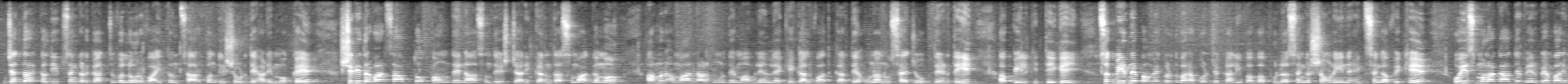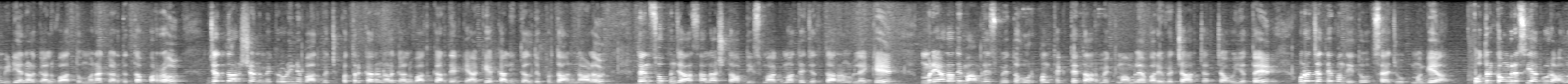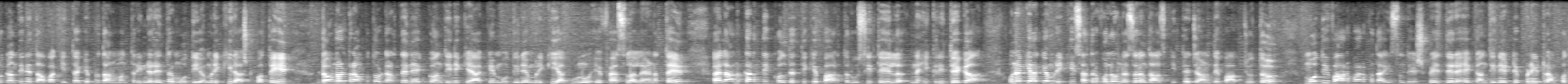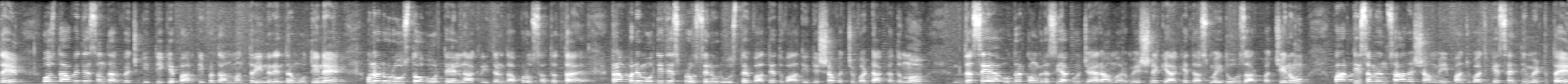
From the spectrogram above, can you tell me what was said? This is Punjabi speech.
ਜਥੇਦਾਰ ਕੁਲਦੀਪ ਸਿੰਘ ਗੜਗੱਜ ਵੱਲੋਂ ਰਵਾਇਤ ਅਨੁਸਾਰ ਬੰਦੀ ਛੋੜ ਦਿਹਾੜੇ ਮੌਕੇ ਸ੍ਰੀ ਦਰਬਾਰ ਸਾਹਿਬ ਤੋਂ ਕੌਮ ਦੇ ਨਾਂ ਸੰਦੇਸ਼ ਜਾਰੀ ਕਰਨ ਦਾ ਸਮਾਗਮ ਅਮਨ ਅਮਾਨ ਨਾਲ ਹੋਣ ਦੇ ਮਾਮਲੇ ਨੂੰ ਲੈ ਕੇ ਗੱਲਬਾਤ ਕਰਦਿਆਂ ਉਹਨਾਂ ਨੂੰ ਸਹਿਯੋਗ ਦੇਣ ਦੀ ਅਪੀਲ ਕੀਤੀ ਗਈ। ਸੁਖਬੀਰ ਨੇ ਭਾਵੇਂ ਗੁਰਦੁਆਰਾ ਬੁਰਜ, ਅਕਾਲੀ ਬਾਬਾ ਫੁੱਲਾ ਸਿੰਘ, ਸ਼ੌਣੀ, ਨਹਿੰਗ ਸਿੰਘਾਂ ਵਿਖੇ ਹੋਈ ਇਸ ਮੁਲਾਕਾਤ ਦੇ ਵੇਰਵਿਆਂ ਬਾਰੇ ਮੀਡੀਆ ਨਾਲ ਗੱਲਬਾਤ ਤੋਂ ਮਨਾ ਕਰ ਦਿੱਤਾ, ਪਰ ਜਥੇਦਾਰ 96 ਕਰੋੜੀ ਨੇ ਬਾਅਦ ਵਿੱਚ ਪੱਤਰਕਾਰਾਂ ਨਾਲ ਗੱਲਬਾਤ ਕਰਦਿਆਂ ਕਿਹਾ ਕਿ ਅਕਾਲੀ ਦਲ ਦੇ ਪ੍ਰਧਾਨ ਨਾਲ 350 ਸਾਲਾ ਸ਼ਤਾਬਦੀ ਸਮਾਗਮਾਂ ਤੇ ਜਥੇਦਾਰਾਂ ਨੂੰ ਲੈ ਕੇ ਮਰਿਆਦਾ ਦੇ ਮਾਮਲੇ ਸਮੇਤ ਹੋਰ ਪੰਥਕ ਤੇ ਧਾਰਮਿਕ ਮਾਮਲਿਆਂ ਬਾਰੇ ਵਿਚਾਰ ਚਰਚਾ ਹੋਈ ਅਤੇ ਉਹਨਾਂ ਜਥੇਬੰਦੀ ਤੋਂ ਸਹਿਯੋਗ ਮੰਗਿਆ। ਉਧਰ ਕਾਂਗਰਸੀ ਆਗੂ ਰਾਹੁਲ ਗਾਂਧੀ ਨੇ ਦਾਅਵਾ ਕੀਤਾ ਕਿ ਪ੍ਰਧਾਨ ਮੰਤਰੀ ਨਰਿੰਦਰ ਮੋਦੀ ਅਮਰੀਕੀ ਰਾਸ਼ਟਰਪਤੀ ਡੋਨਲਡ ਟਰੰਪ ਤੋਂ ਡਰਦੇ ਨੇ। ਗਾਂਧੀ ਨੇ ਕਿਹਾ ਕਿ ਮੋਦੀ ਨੇ ਅਮਰੀਕੀ ਆਗੂ ਨੂੰ ਇਹ ਫੈਸਲਾ ਲੈਣ ਅਤੇ ਐਲਾਨ ਕਰਨ ਦੀ ਖੁੱਲ੍ਹ ਦਿੱਤੀ ਕਿ ਭਾਰਤ ਰੂਸੀ ਤੇਲ ਨਹੀਂ ਖਰੀਦੇਗਾ। ਉਹਨਾਂ ਕਿਹਾ ਕਿ ਅਮਰੀਕੀ ਸਦਰ ਵੱਲੋਂ ਨਜ਼ਰਅੰਦਾਜ਼ ਕੀਤੇ ਜਾਣ ਦੇ ਬਾਵਜੂਦ ਮੋਦੀ ਵਾਰ-ਵਾਰ ਵਧਾਈ ਸੰਦੇਸ਼ ਭੇਜਦੇ ਰਹੇ। ਗਾਂਧੀ ਨੇ ਟਿੱਪਣੀ ਟਰੰਪ ਦੇ ਉਸ ਦਾਅਵੇ ਦੇ ਸੰਦਰਭ ਵਿੱਚ ਕੀਤੀ ਕਿ ਭਾਰਤੀ ਪ੍ਰਧਾਨ ਮੰਤਰੀ ਨਰਿੰਦਰ ਮੋਦੀ ਨੇ ਉਹਨਾਂ ਨੂੰ ਰੂਸ ਤੋਂ ਹੋਰ ਤੇਲ ਨਾ ਖਰੀਦਣ ਦਾ ਭਰੋਸਾ ਦਿੱਤਾ ਹੈ। ਟਰੰਪ ਨੇ ਮੋਦੀ ਦੇ ਇਸ ਭਰੋਸੇ ਨੂੰ ਰੂਸ ਤੇ ਵਾਧੇ ਦਬਾਅ ਦੀ ਦਿਸ਼ਾ ਵਿੱਚ ਵੱਡਾ ਕਦਮ ਦੱਸਿਆ। ਉਧਰ ਕਾਂਗਰਸੀ ਆਗੂ ਜੈਰਾਮ ਰਮੇਸ਼ ਨੇ ਕਿਹਾ ਕਿ 10 ਮਈ 2025 ਨੂੰ ਭਾਰਤੀ ਸਮੇਂ ਅਨੁਸਾਰ ਸ਼ਾਮੀ 5:37 ਮਿੰਟ ਤੇ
